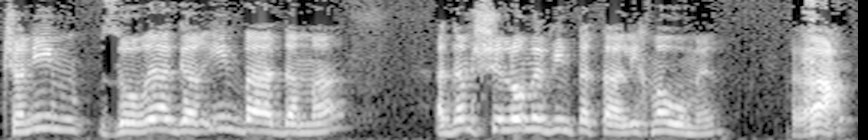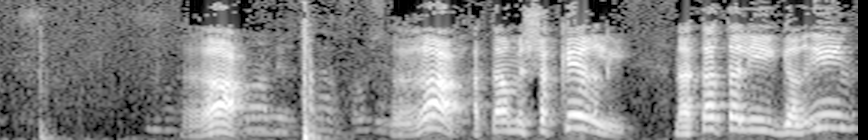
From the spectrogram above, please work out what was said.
כשאני זורע גרעין באדמה, אדם שלא מבין את התהליך, מה הוא אומר? רע. רע. רע, אתה משקר לי. נתת לי גרעין,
